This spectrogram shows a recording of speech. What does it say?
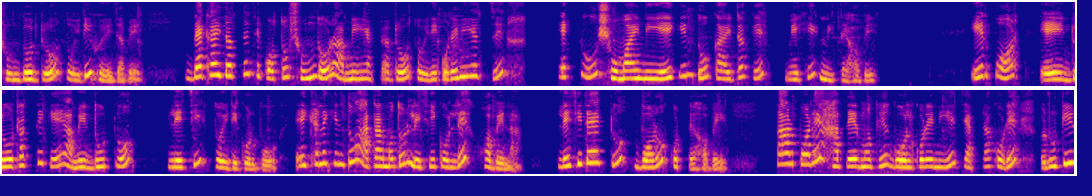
সুন্দর ডো তৈরি হয়ে যাবে। দেখাই যাচ্ছে যে কত সুন্দর আমি একটা ডো তৈরি করে নিয়েছি। একটু সময় নিয়েই কিন্তু কাইটাকে মেখে নিতে হবে। এরপর এই ডোটার থেকে আমি দুটো লেচি তৈরি করব। এইখানে কিন্তু আটার মতন লেচি করলে হবে না। লেচিটা একটু বড় করতে হবে। তারপরে হাতের মধ্যে গোল করে নিয়ে চ্যাপটা করে রুটির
